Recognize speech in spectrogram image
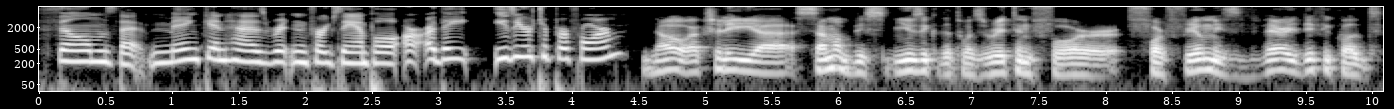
films that Menken has written, for example, are, are they easier to perform? No, actually, uh, some of this music that was written for for film is very difficult,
